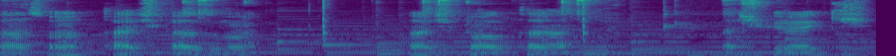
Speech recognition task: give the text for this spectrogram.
Daha sonra taş kazma, taş balta, taş yürek.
